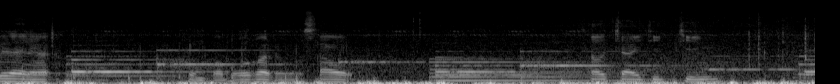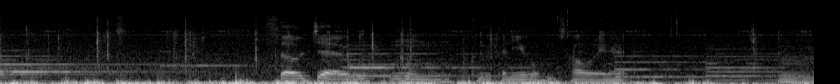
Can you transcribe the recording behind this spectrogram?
เรื่อยๆนะฮะผมขอโพสก่อนเศร้า เศร้าใจจริงๆ เศร้าใจอื้อหือคือตอนนี้ผมเศร้าเลยนะอืม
